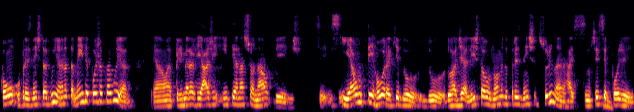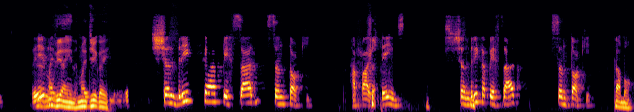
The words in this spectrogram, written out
com o presidente da Guiana também, e depois já para a Guiana. É uma primeira viagem internacional deles. E é um terror aqui do, do, do radialista o nome do presidente do Suriname. Não sei se você hum. pôde ver, é, não mas... vi ainda, mas diga aí. Chandrika Persad Santokhi. Rapaz, tem Chandrika Persad Santokhi. Tá bom.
